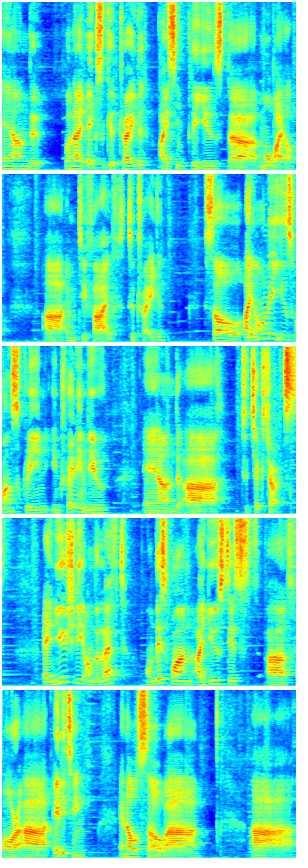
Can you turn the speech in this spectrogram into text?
and when I execute trade, I simply use the mobile uh, MT5 to trade. So I only use one screen in TradingView and uh, to check charts. And usually on the left, on this one, I use this uh, for uh, editing and also uh, uh,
